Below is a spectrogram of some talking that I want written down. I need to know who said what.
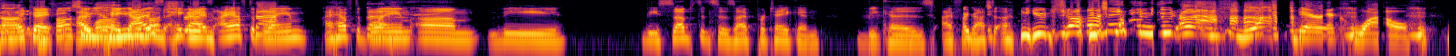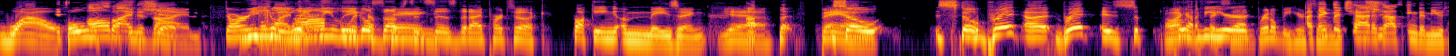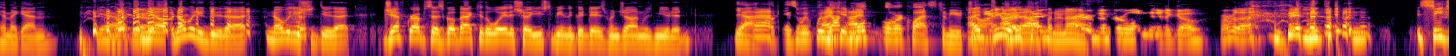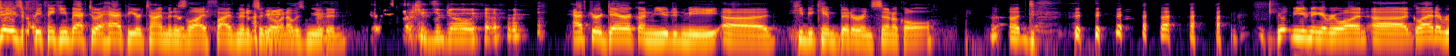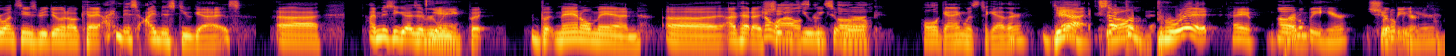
Speaker 1: Uh,
Speaker 2: Okay.
Speaker 3: Also,
Speaker 2: I- hey guys, hey guys. I have to blame. I have to blame um the the substances I've partaken because I forgot to unmute John.
Speaker 4: Mute, uh, wow, Derek. Wow. Wow.
Speaker 1: it's
Speaker 4: Holy
Speaker 1: all by design.
Speaker 2: the
Speaker 3: Starting
Speaker 2: completely legal
Speaker 3: a bang.
Speaker 2: substances that I partook.
Speaker 4: Fucking amazing.
Speaker 2: Yeah.
Speaker 4: Uh, but-
Speaker 2: Bam.
Speaker 4: So, so Brit, uh, Brit is supposed
Speaker 2: oh, I gotta
Speaker 4: to be
Speaker 2: fix
Speaker 4: here.
Speaker 2: that. Brit'll be here
Speaker 1: I
Speaker 2: soon.
Speaker 1: think the chat is asking to mute him again.
Speaker 3: Yeah.
Speaker 4: no, nobody do that. Nobody should do that. Jeff Grubb says, "Go back to the way the show used to be in the good days when John was muted."
Speaker 1: Yeah.
Speaker 3: Ah.
Speaker 1: Okay. So we've, we've got
Speaker 2: can- I-
Speaker 1: multiple requests to mute
Speaker 2: I
Speaker 1: John.
Speaker 2: do it often enough.
Speaker 5: I remember one minute ago. Remember that?
Speaker 4: You can. CJ's already thinking back to a happier time in his life five minutes ago when I was muted.
Speaker 5: Seconds ago.
Speaker 4: After Derek unmuted me, uh, he became bitter and cynical. Uh, good evening, everyone. Uh, glad everyone seems to be doing okay. I miss I missed you guys. Uh, I miss you guys every
Speaker 2: Yeah.
Speaker 4: week, but but man, oh man, uh, I've had a
Speaker 1: a
Speaker 4: shitty
Speaker 1: while
Speaker 4: few
Speaker 1: since
Speaker 4: weeks at
Speaker 1: the
Speaker 4: work.
Speaker 1: Whole gang was together.
Speaker 4: Yeah,
Speaker 2: Yeah,
Speaker 4: except
Speaker 2: well-
Speaker 4: for Brit.
Speaker 2: hey, if
Speaker 4: Um,
Speaker 2: Brit'll be here.
Speaker 4: she'll
Speaker 2: Brit'll
Speaker 4: be
Speaker 2: be
Speaker 4: here.
Speaker 2: here.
